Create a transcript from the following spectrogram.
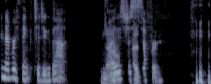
I never think to do that. No, I always just I, suffer.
